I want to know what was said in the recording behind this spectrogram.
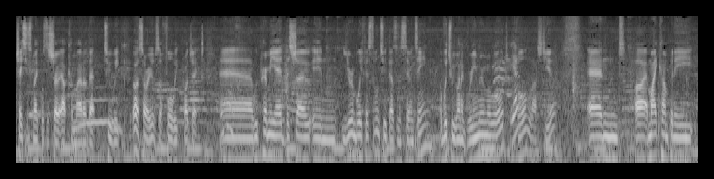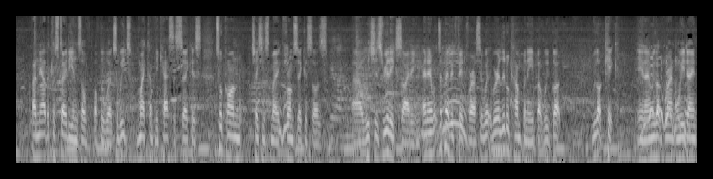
Chasing Smoke was the show outcome out of that two week, oh, sorry, it was a four week project. Uh, we premiered the show in Yirramboi Festival in 2017, of which we won a Green Room Award yep. for last year. And uh, my company are now the custodians of, of the work. So we, t- my company, Casus Circus, took on Chasing Smoke mm-hmm. from Circus Oz, uh, which is really exciting. And it's a perfect mm. fit for us. We're, we're, a little company, but we've got, we've got kick. You know, we've got grunt, and we don't.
